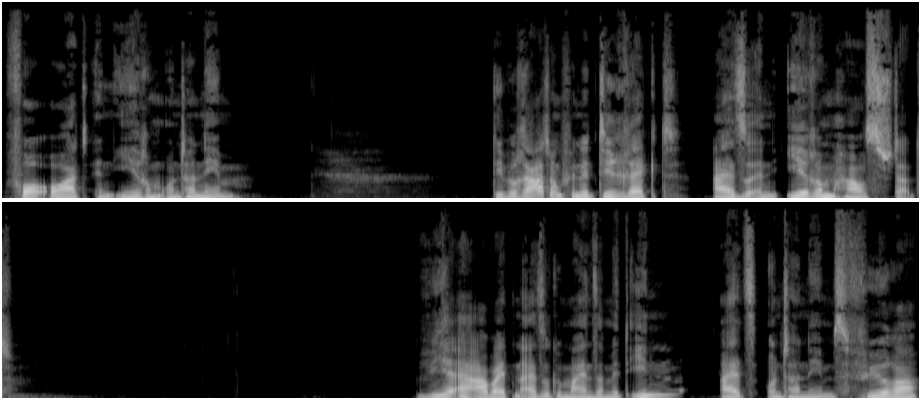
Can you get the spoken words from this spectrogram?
vor Ort in Ihrem Unternehmen. Die Beratung findet direkt also in Ihrem Haus statt. Wir erarbeiten also gemeinsam mit Ihnen als Unternehmensführer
